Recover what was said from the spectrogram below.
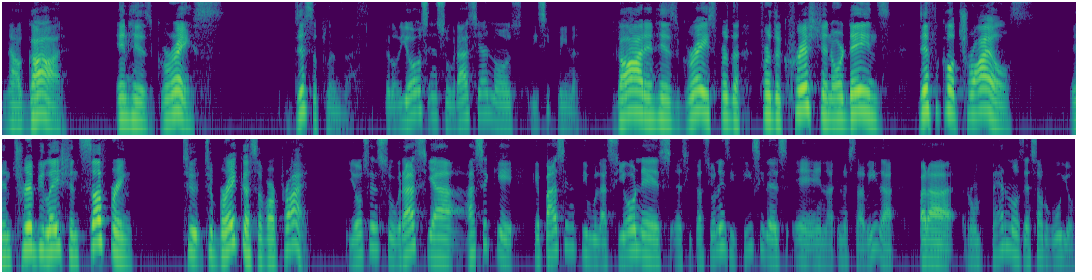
Now, God, in His grace, disciplines us. Pero Dios en su gracia nos disciplina. God, in His grace for the, for the Christian, ordains difficult trials and tribulation, suffering to, to break us of our pride. Dios en su gracia hace que, que pasen tribulaciones, eh, situaciones difíciles eh, en, la- en nuestra vida para rompernos de ese orgullo.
